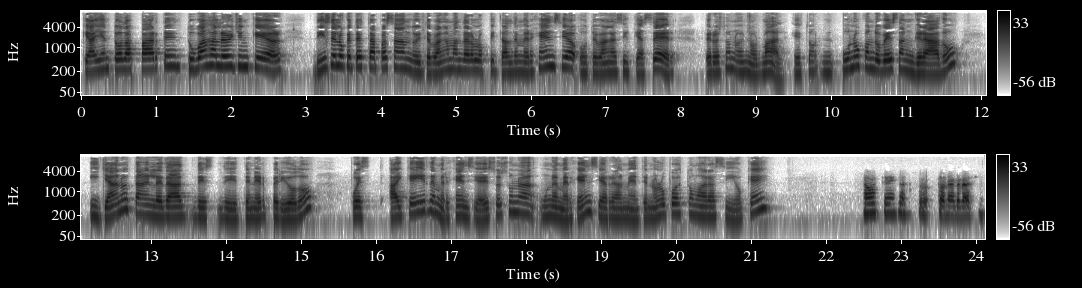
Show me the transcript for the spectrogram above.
que hay en todas partes. Tú vas al Urgent Care, dice lo que te está pasando y te van a mandar al hospital de emergencia o te van a decir qué hacer. Pero eso no es normal. Esto, uno cuando ve sangrado y ya no está en la edad de, de tener periodo, pues hay que ir de emergencia. Eso es una, una emergencia realmente. No lo puedes tomar así, ¿ok? Ok, doctora, gracias.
